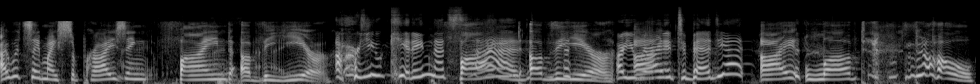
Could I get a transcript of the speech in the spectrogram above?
I would say, my surprising find of the year. Are you kidding? That's Find sad. of the year. Are you wearing I, it to bed yet? I loved no,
